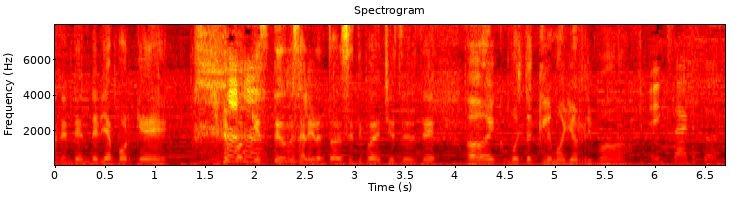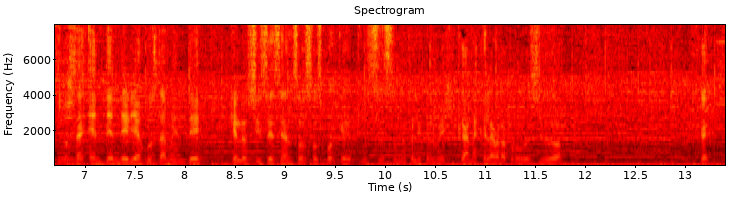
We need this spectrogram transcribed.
Sea, entendería por qué, por qué, de dónde salieron todo ese tipo de chistes de, ay, ¿cómo está el clima allá arriba? Exacto, sí. O sea, entendería justamente que los chistes sean sosos porque pues, es una película mexicana que la habrá producido ¿qué?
